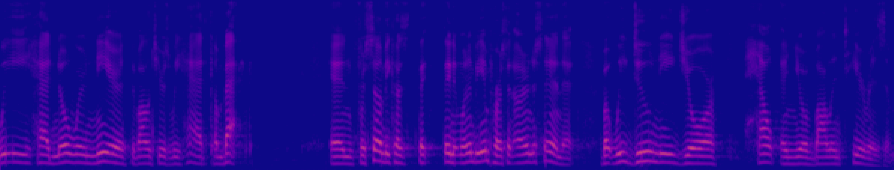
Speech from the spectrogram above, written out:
we had nowhere near the volunteers we had come back. And for some, because they, they didn't want to be in person, I understand that. But we do need your help and your volunteerism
